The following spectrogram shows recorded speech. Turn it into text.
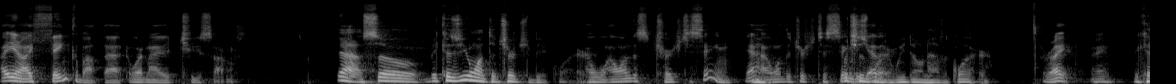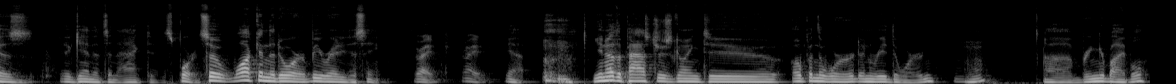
I you know I think about that when I choose songs. Yeah. So because you want the church to be a choir, I, w- I want this church to sing. Yeah, I want the church to sing which is together. why we don't have a choir right, right, because again, it's an active sport. So walk in the door, be ready to sing. right, right. Yeah. you know, the pastor's going to open the word and read the word. Mm-hmm. Uh, bring your Bible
